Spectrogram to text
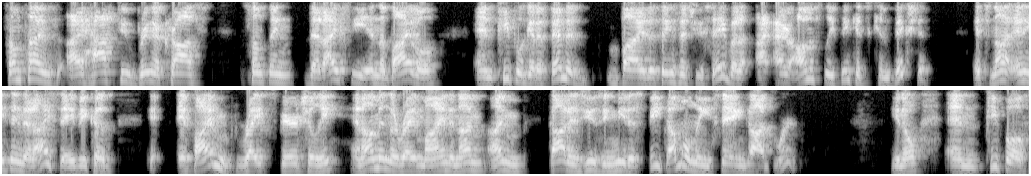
Sometimes I have to bring across something that I see in the Bible and people get offended by the things that you say, but I, I honestly think it's conviction. It's not anything that I say because if I'm right spiritually and I'm in the right mind and I'm, I'm, God is using me to speak, I'm only saying God's words you know, and people,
